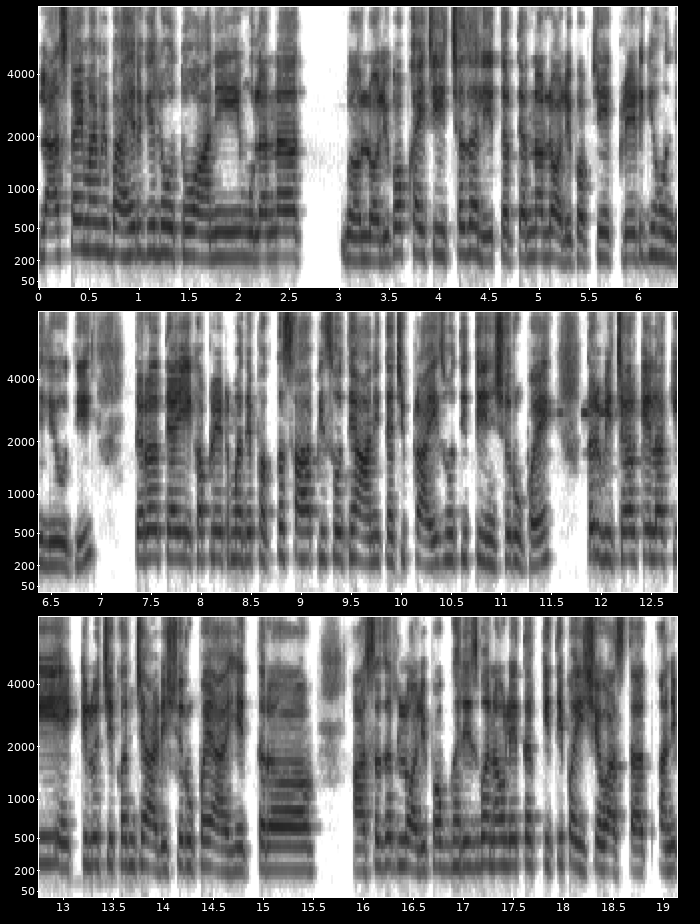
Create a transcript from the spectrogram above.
लास्ट टाइम आम्ही बाहेर गेलो होतो आणि मुलांना लॉलीपॉप खायची इच्छा झाली तर त्यांना लॉलीपॉपची एक प्लेट घेऊन दिली होती. तर त्या एका प्लेटमध्ये फक्त सहा पीस होते आणि त्याची प्राइस होती तीनशे रुपये. तर विचार केला की एक किलो चिकनचे अडीचशे रुपये आहेत. तर असं जर लॉलीपॉप घरीच बनवले तर किती पैसे वाचतात? आणि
